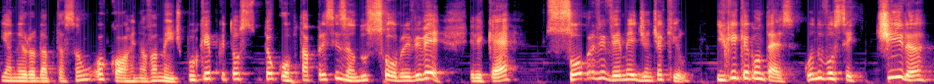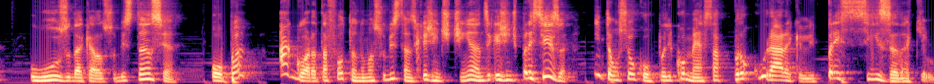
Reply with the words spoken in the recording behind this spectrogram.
e a neuroadaptação ocorre novamente. Por quê? Porque teu, teu corpo está precisando sobreviver. Ele quer sobreviver mediante aquilo. E o que, que acontece? Quando você tira o uso daquela substância, opa, agora está faltando uma substância que a gente tinha antes e que a gente precisa. Então o seu corpo ele começa a procurar aquilo, ele precisa daquilo,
